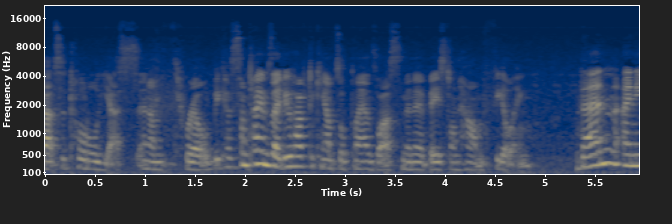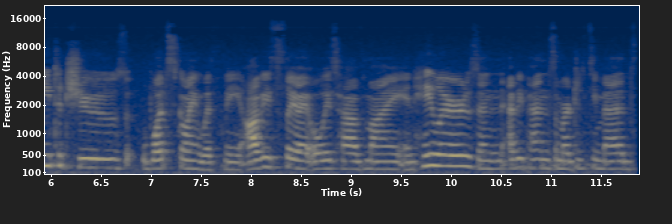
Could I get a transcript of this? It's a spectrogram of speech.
that's a total yes and I'm thrilled because sometimes I do have to cancel plans last minute based on how I'm feeling. Then I need to choose what's going with me. Obviously I always have my inhalers and EpiPens, emergency meds,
